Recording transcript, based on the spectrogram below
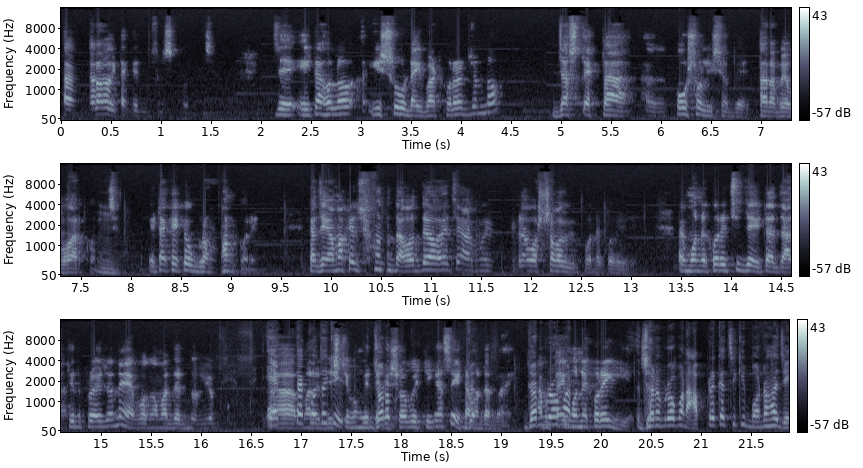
তারাও এটাকে রিফিউজ করেছে যে এটা হলো ইস্যু ডাইভার্ট করার জন্য জাস্ট একটা কৌশল হিসেবে তারা ব্যবহার করেছে। এটাকে কেউ গ্রহণ করেন। কাজে আমাকে যখন দাওয়াত দেওয়া হয়েছে আমি এটা অস্বাভাবিক মনে করিনি আমি মনে করেছি যে এটা জাতির প্রয়োজনে এবং আমাদের দলীয় মানে আপনার কাছে কি মনে হয় যে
